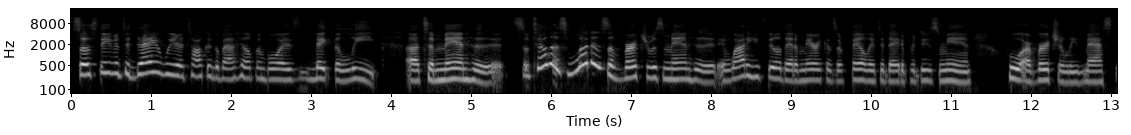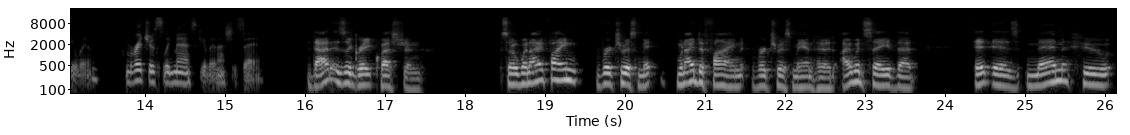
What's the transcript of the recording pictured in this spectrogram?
So, Stephen, today we are talking about helping boys make the leap uh, to manhood. So, tell us what is a virtuous manhood, and why do you feel that Americans are failing today to produce men who are virtually masculine, virtuously masculine, I should say? That is a great question. So when I find virtuous when I define virtuous manhood, I would say that it is men who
